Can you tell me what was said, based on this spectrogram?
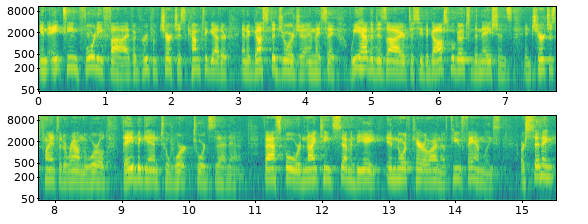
In 1845, a group of churches come together in Augusta, Georgia, and they say, We have a desire to see the gospel go to the nations and churches planted around the world. They began to work towards that end. Fast forward 1978 in North Carolina, a few families are sitting.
